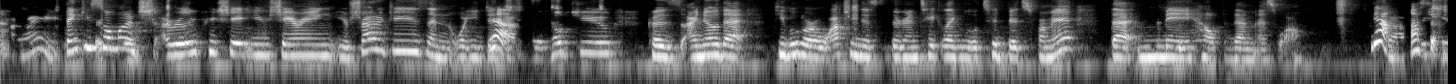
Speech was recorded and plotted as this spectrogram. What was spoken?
All right. Thank you so much. I really appreciate you sharing your strategies and what you did yeah. that helped you because I know that people who are watching this, they're going to take like little tidbits from it that may help them as well. Yeah, so awesome.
